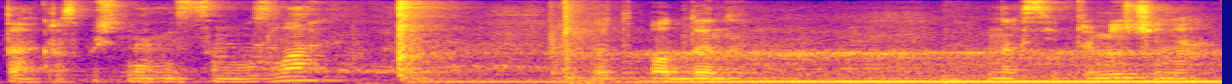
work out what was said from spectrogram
Так, розпочнемо із санвузла. Тут один на всі приміщення.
